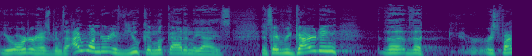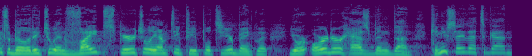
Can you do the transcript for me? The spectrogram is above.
your order has been done. I wonder if you can look God in the eyes and say, regarding the, the responsibility to invite spiritually empty people to your banquet, your order has been done. Can you say that to God?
